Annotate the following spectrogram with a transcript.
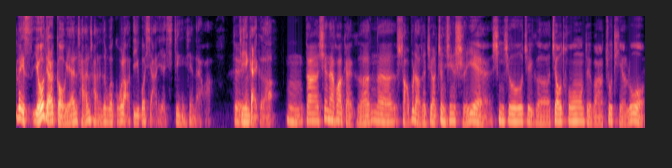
类似、有点苟延残喘的这么个古老帝国，想也进行现代化，对，进行改革。嗯，当然，现代化改革那少不了的就要振兴实业、新修这个交通，对吧？筑铁路，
